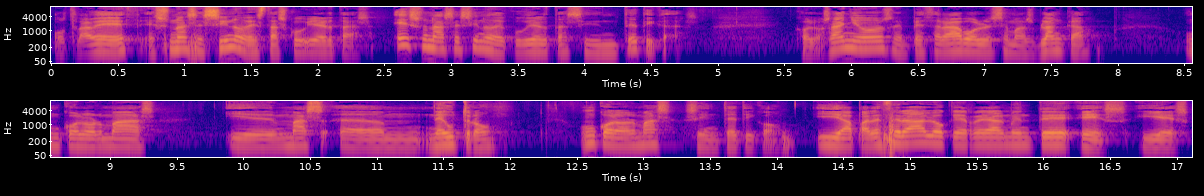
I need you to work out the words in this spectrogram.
otra vez, es un asesino de estas cubiertas. Es un asesino de cubiertas sintéticas. Con los años empezará a volverse más blanca, un color más, y más um, neutro, un color más sintético y aparecerá lo que realmente es y es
